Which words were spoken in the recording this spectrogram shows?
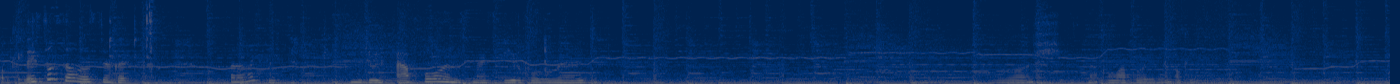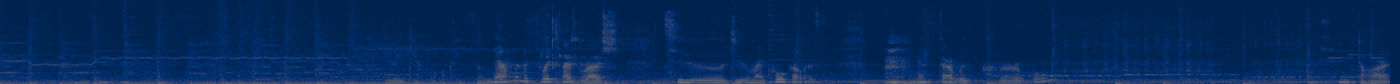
okay, they still sell those, they're good. But I like these. I'm gonna do an apple and this nice beautiful red. Brush is not cooperating, okay. Very careful, now I'm gonna switch my brush to do my cool colors. I'm gonna start with purple. Nice dark.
